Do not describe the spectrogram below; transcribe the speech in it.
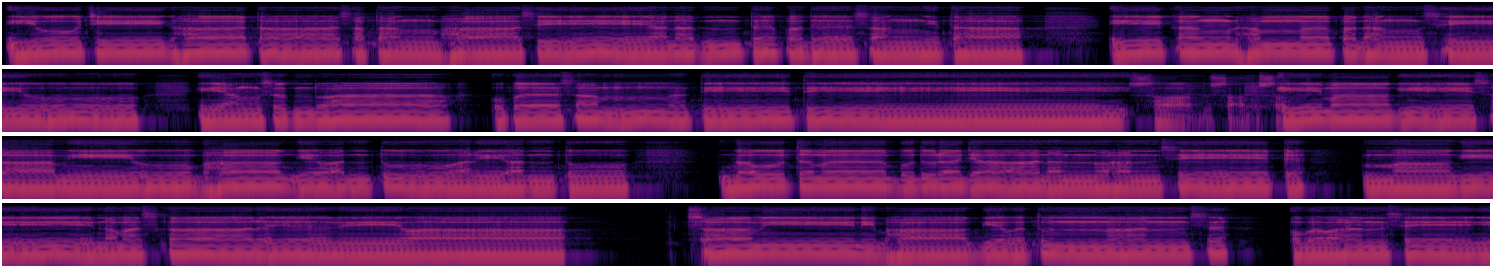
යෝචේඝාතා සතං භාසේ අනන්ත පද සංහිතා ඒකං ධම්ම පදං සේයෝ යං සුද්වා උපසම්මතේතේ සාදු සාදු ඒමාගේ සාමීයෝ භාග්‍යවන්තු අරිහන්තු ගෞතම බුදුරජාණන් වහන්සේට මාගේ නමස්කාරය වේවා. ස්වාමීනි භාග්‍යවතුන් වහන්ස ඔබ වහන්සේගේ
